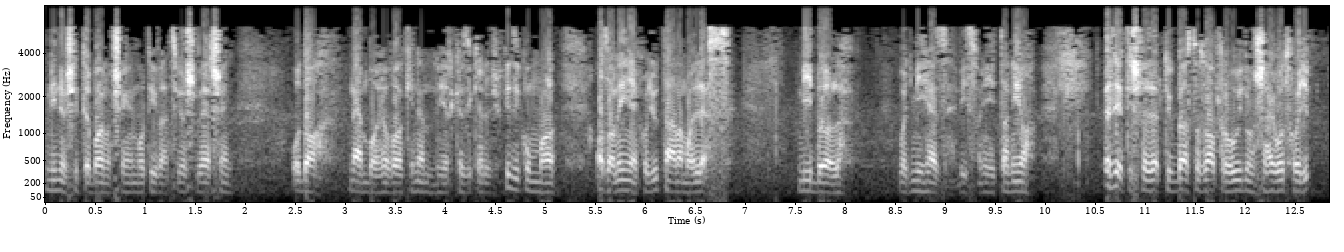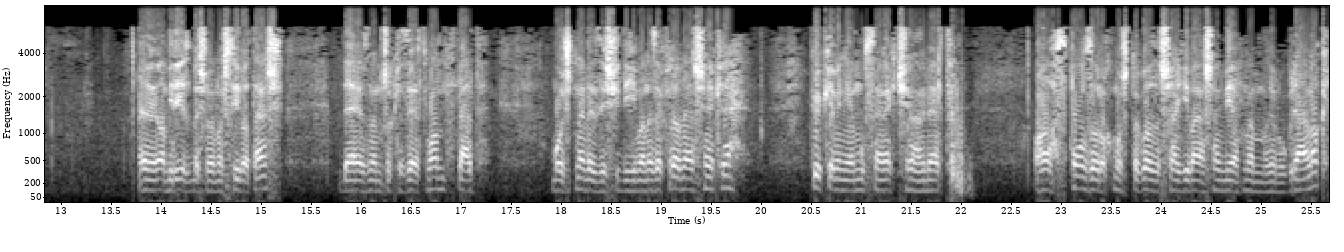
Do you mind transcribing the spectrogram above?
minősítő bajnoksági motivációs verseny oda nem baj, ha valaki nem érkezik erős fizikummal. Az a lényeg, hogy utána majd lesz miből vagy mihez viszonyítania. Ezért is vezettük be azt az apró újdonságot, hogy ami részben sajnos szivatás, de ez nem csak ezért van, tehát most nevezési díj van ezekre a versenyekre. Kőkeményen muszáj megcsinálni, mert a szponzorok most a gazdasági válság miatt nem nagyon ugrálnak.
